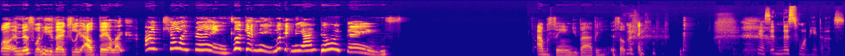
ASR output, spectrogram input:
well, in this one, he's actually out there like, I'm killing things. Look at me. Look at me. I'm doing things. I was seeing you, Bobby. It's okay. yes, in this one he does.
